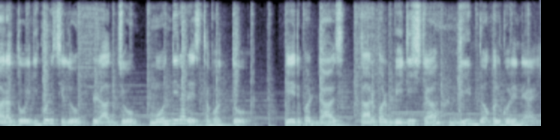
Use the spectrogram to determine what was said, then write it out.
তারা তৈরি করেছিল রাজ্য, মন্দির আর স্থাপত্য। এরপর ডাচ, তারপর ব্রিটিশরা দ্বীপ দখল করে নেয়।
